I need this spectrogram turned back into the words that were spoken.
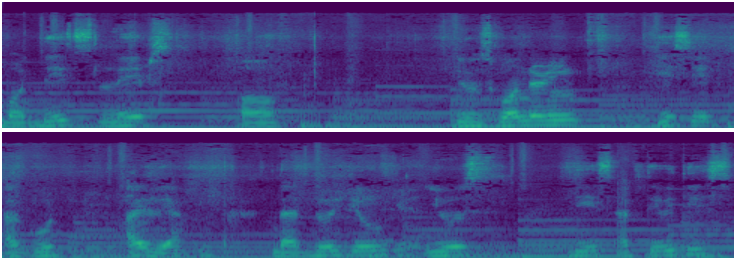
but this leaves of just wondering is it a good idea that do you use these activities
